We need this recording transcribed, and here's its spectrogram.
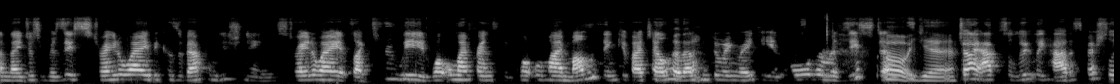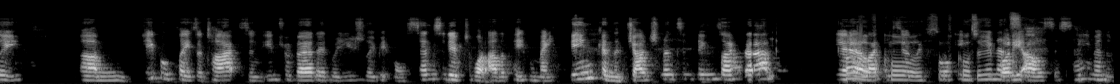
and they just resist straight away because of our conditioning. Straight away, it's like too weird. What will my friends think? What will my mum think if I tell her that I'm doing Reiki? And all the resistance. Oh yeah, which I absolutely had, especially um, people pleaser types and introverted were usually a bit more sensitive to what other people may think and the judgments and things like that. Yeah, oh, like course, you said, with talking to your body, I was the same, and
